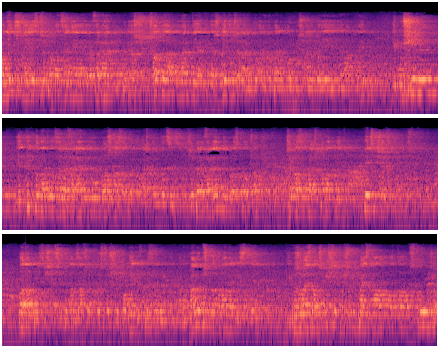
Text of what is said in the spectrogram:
konieczne jest przeprowadzenie referendum, ponieważ żadne argumenty, jak widać, nie docierają do, ani do Pani Burmistrz, ani do jej radnych i musimy, nie tylko na drodze referendum można zablokować tę decyzję. Żeby referendum rozpocząć, trzeba zebrać ponad 5 tysięcy podpisów. Ponad 5 tysięcy, bo tam zawsze ktoś coś się pomyli w PESEL-u i tak dalej. Mamy przygotowane listy i proszę Państwa, oczywiście prosimy Państwa o to współudział,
